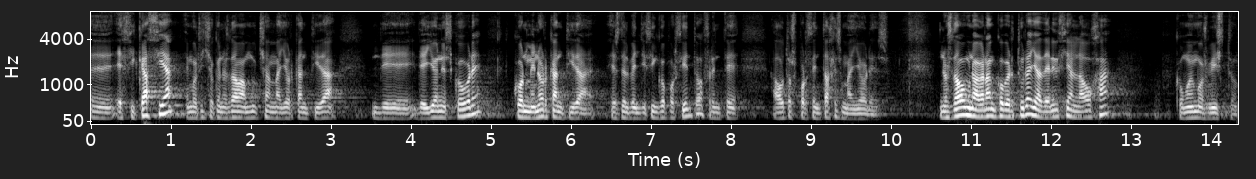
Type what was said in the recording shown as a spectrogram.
eh, eficacia, hemos dicho que nos daba mucha mayor cantidad de, de, iones cobre, con menor cantidad, es del 25% frente a otros porcentajes mayores. Nos daba una gran cobertura y adherencia en la hoja, como hemos visto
